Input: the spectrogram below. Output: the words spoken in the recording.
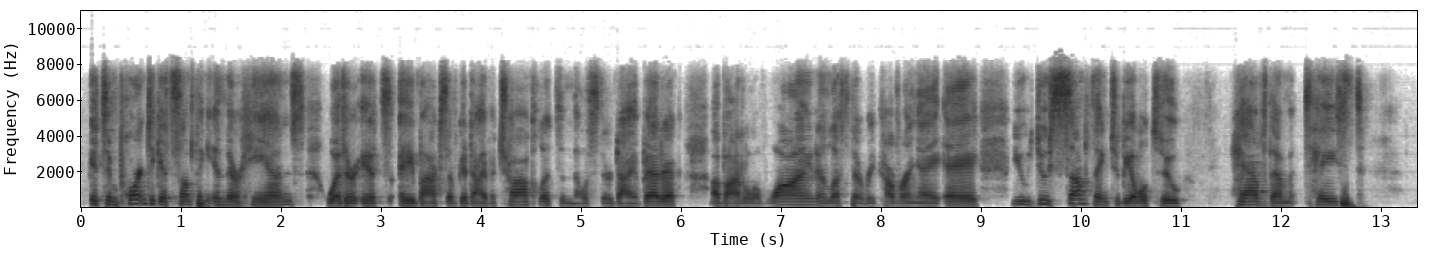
It's important to get something in their hands, whether it's a box of Godiva chocolates, unless they're diabetic, a bottle of wine, unless they're recovering AA. You do something to be able to have them taste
